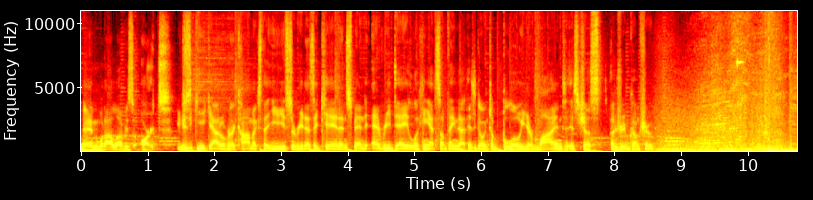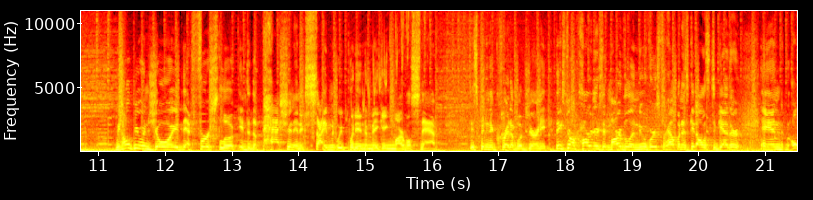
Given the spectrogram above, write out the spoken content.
And what I love is art. You just geek out over the comics that you used to read as a kid and spend every day looking at something that is going to blow your mind. It's just a dream come true. We hope you enjoyed that first look into the passion and excitement we put into making Marvel Snap. It's been an incredible journey. Thanks to our partners at Marvel and Nuverse for helping us get all this together. And oh,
